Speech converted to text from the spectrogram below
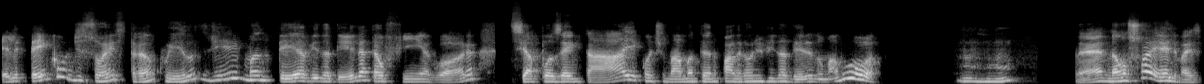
Ele tem condições tranquilas de manter a vida dele até o fim agora, se aposentar e continuar mantendo o padrão de vida dele numa boa. Uhum. Né? Não só ele, mas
